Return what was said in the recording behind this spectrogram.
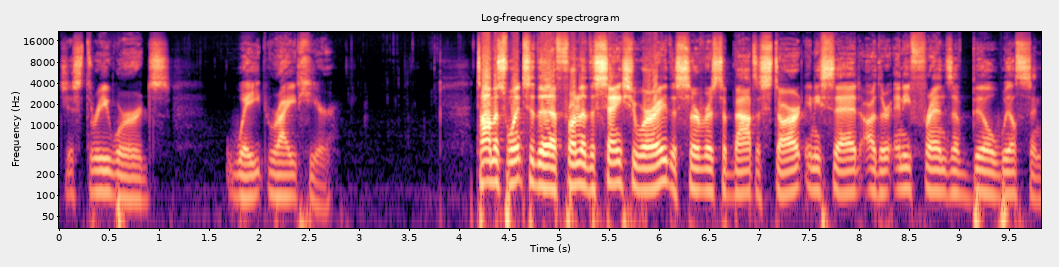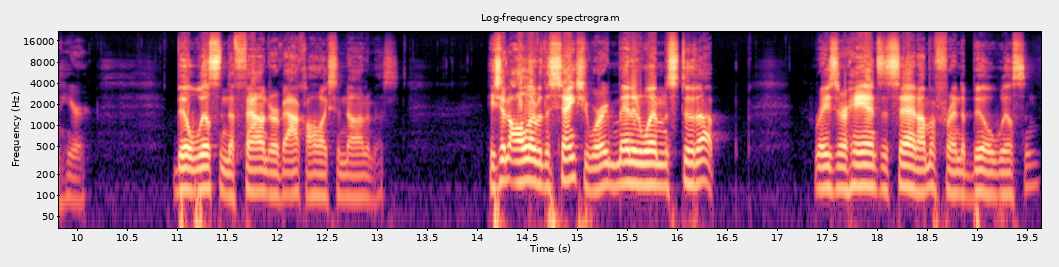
just three words wait right here. Thomas went to the front of the sanctuary, the service about to start, and he said, Are there any friends of Bill Wilson here? Bill Wilson, the founder of Alcoholics Anonymous. He said, All over the sanctuary, men and women stood up, raised their hands, and said, I'm a friend of Bill Wilson.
